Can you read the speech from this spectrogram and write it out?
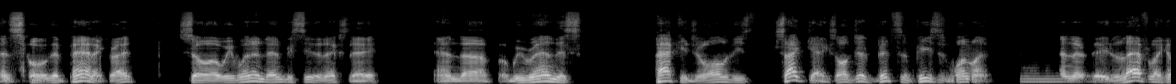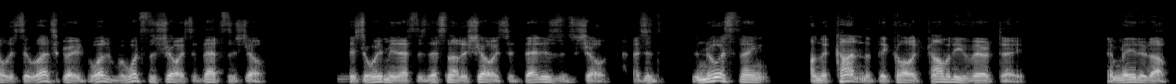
and so they panicked, right? So uh, we went into NBC the next day and uh, we ran this package of all of these sight gags, all just bits and pieces, one line. And they, they laughed like hell. They said, Well, that's great. What, what's the show? I said, That's the show. They said, What do you mean? That's, that's not a show. I said, That is a show. I said, The newest thing on the continent, they call it comedy verte. I made it up,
